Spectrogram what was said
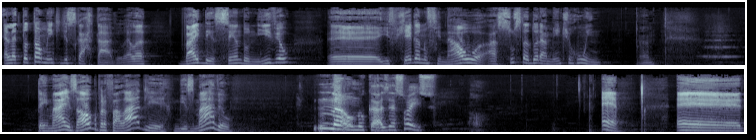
ela é totalmente descartável. Ela vai descendo o nível é, e chega no final assustadoramente ruim. né? Tem mais algo pra falar de Miss Marvel? Não, no caso é só isso. É. é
